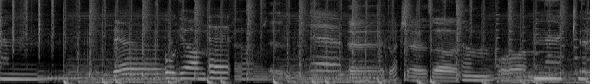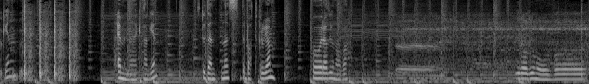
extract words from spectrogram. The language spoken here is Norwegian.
Um, Det og um, eh, Eh, Etter hvert. eh, Så um, Og Knaggen. Emneknaggen. Studentenes debattprogram på Radio Nova. eh, Radio Nova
